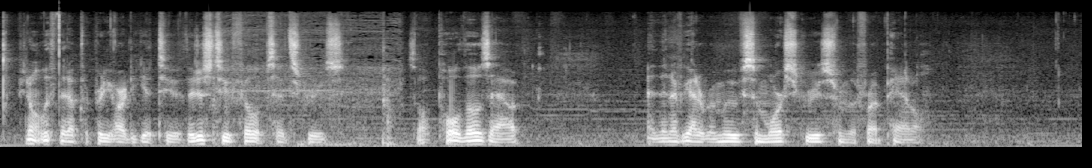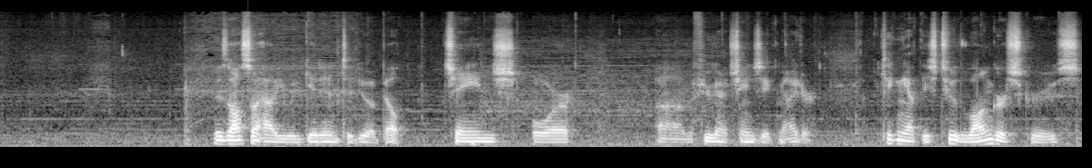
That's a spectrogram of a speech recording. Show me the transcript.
If you don't lift it up, they're pretty hard to get to. They're just two Phillips head screws. So I'll pull those out, and then I've got to remove some more screws from the front panel. This is also how you would get in to do a belt change or um, if you're going to change the igniter. Taking out these two longer screws,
